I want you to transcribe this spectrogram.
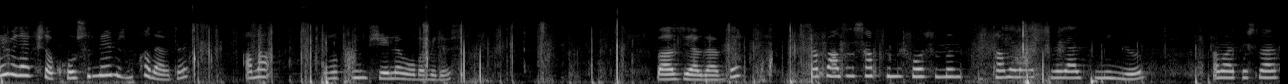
Evet arkadaşlar kostümlerimiz bu kadardı. Ama unuttuğum şeyler olabilir. Bazı yerlerde. Saf altın saf gümüş kostümün tam olarak kime geldiğini bilmiyorum. Ama arkadaşlar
